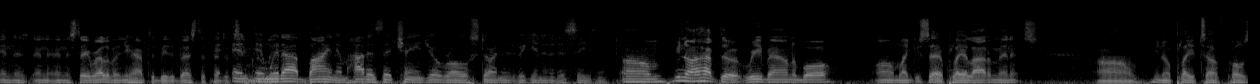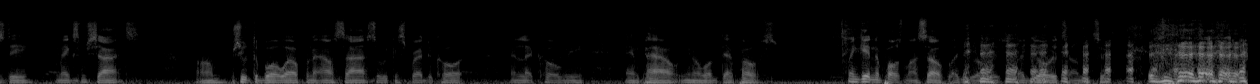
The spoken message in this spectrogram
and to, and, and to stay relevant, you have to be the best defensive team. And, the and without Bynum, how does that change your role starting at the beginning of the season? Um, you know, I have to rebound the ball. Um, like you said, play a lot of minutes. Um, you know, play tough post D, make some shots, um, shoot the ball well from the outside so we can spread the court and let Kobe and Pau, you know, work that post. And get in the post myself, like you always, like you always tell me to.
